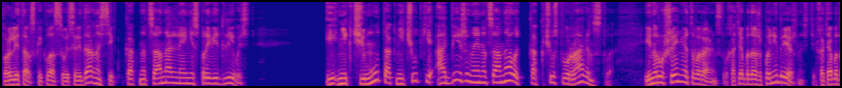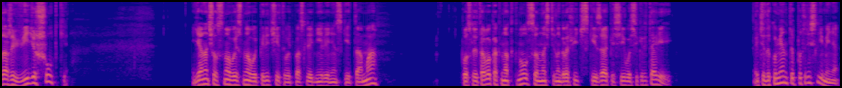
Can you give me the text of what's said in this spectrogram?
пролетарской классовой солидарности, как национальная несправедливость, и ни к чему так не чутки обиженные националы, как к чувству равенства и нарушению этого равенства, хотя бы даже по небрежности, хотя бы даже в виде шутки. Я начал снова и снова перечитывать последние ленинские тома, после того, как наткнулся на стенографические записи его секретарей. Эти документы потрясли меня.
